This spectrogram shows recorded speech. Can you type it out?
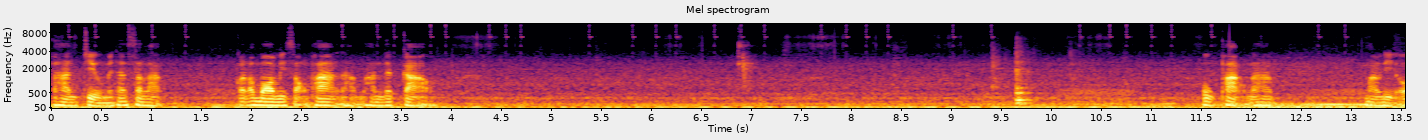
ทหารจิ๋วเมทัลสลักกอ d อบอมี 2 ภาคนะครับฮันเดอร์กาว ปลูกผักนะครับ มาริโอ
